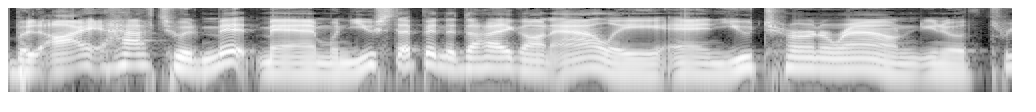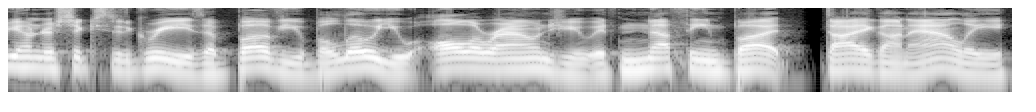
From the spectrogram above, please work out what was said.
But I have to admit, man, when you step into Diagon Alley and you turn around, you know, 360 degrees above you, below you, all around you, it's nothing but Diagon Alley.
